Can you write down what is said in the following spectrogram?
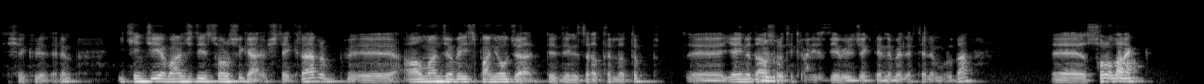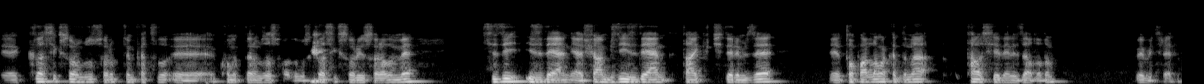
Teşekkür ederim. İkinci yabancı dil sorusu gelmiş tekrar. E, Almanca ve İspanyolca dediğinizi hatırlatıp e, yayını daha sonra tekrar izleyebileceklerini belirtelim buradan. E, son olarak e, klasik sorumuzu sorup tüm katıl e, konuklarımıza sorduğumuz klasik soruyu soralım ve sizi izleyen, yani şu an bizi izleyen takipçilerimize e, toparlamak adına tavsiyelerinizi alalım ve bitirelim.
